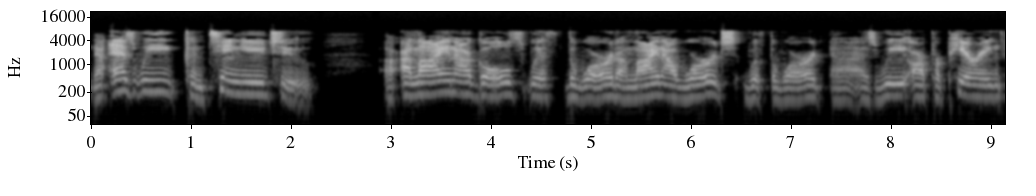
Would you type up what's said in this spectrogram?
Now, as we continue to uh, align our goals with the word, align our words with the word, uh, as we are preparing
